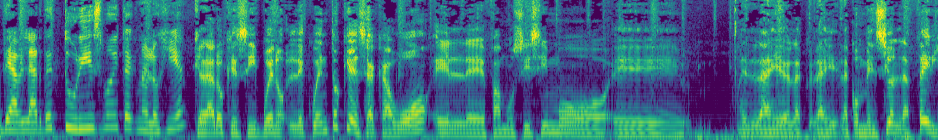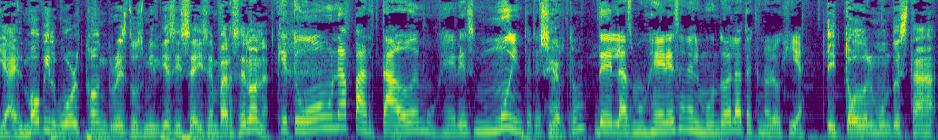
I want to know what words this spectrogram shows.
de hablar de turismo y tecnología? Claro que sí. Bueno, le cuento que se acabó el eh, famosísimo, eh, la, la- la- la convención, la feria, el Mobile World Congress 2016 en Barcelona. que tuvo un apartado de mujeres muy interesante. ¿Cierto? De las mujeres en el mundo de la tecnología. Y todo el mundo está,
